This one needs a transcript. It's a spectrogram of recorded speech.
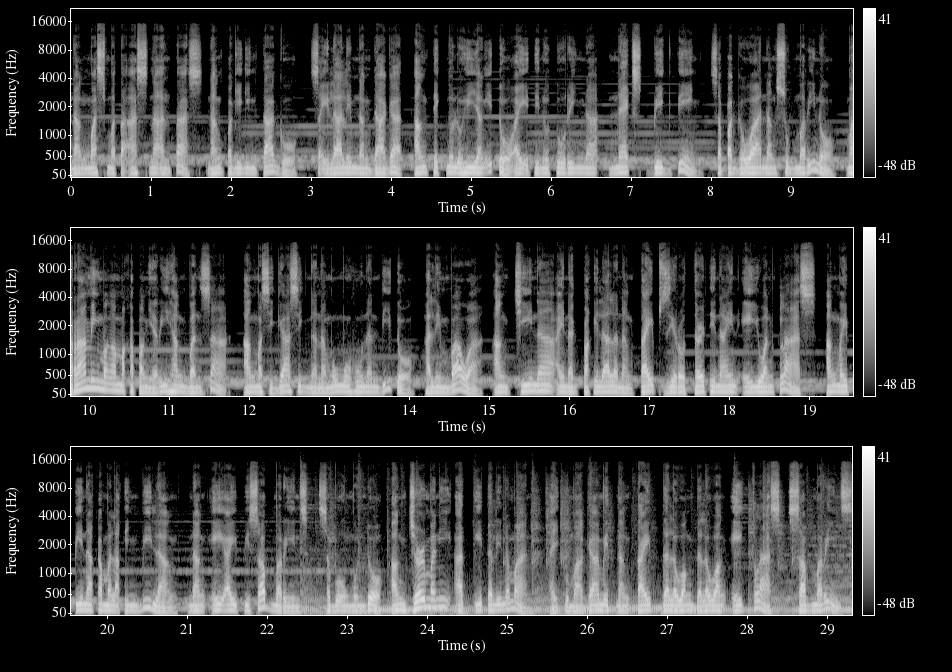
ng mas mataas na antas ng pagiging tago sa ilalim ng dagat. Ang teknolohiyang ito ay itinuturing na next big thing sa paggawa ng submarino. Maraming mga makapangyarihang bansa ang masigasig na namumuhunan dito. Halimbawa, ang China ay nagpakilala ng Type 039 A1 class, ang may pinakamalaking bilang ng AIP submarines sa buong mundo. Ang Germany at Italy naman ay gumagamit ng Type 22 A class submarines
